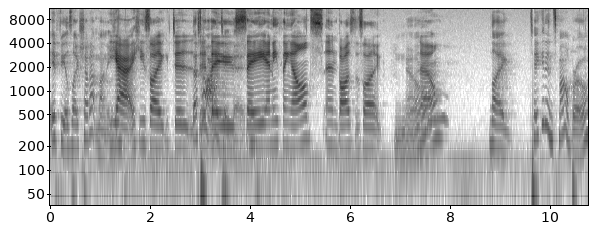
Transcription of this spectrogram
It feels like shut up money. Yeah, he's like, did That's did they say anything else? And Boz is like, No. no. Like, take it and smile, bro.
